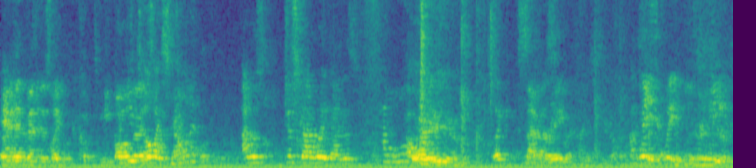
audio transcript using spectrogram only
and it had been it like cooked meatballs. Can you tell by smelling it? I was just got awake. I was How old? How old are you? like seven or eight. Wait, wait, you're a vegan.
